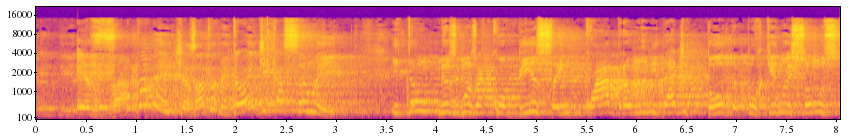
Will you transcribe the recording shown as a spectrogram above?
pelo Deus. Exatamente, exatamente. Então é uma indicação aí. Então, meus irmãos, a cobiça enquadra a humanidade toda, porque nós somos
